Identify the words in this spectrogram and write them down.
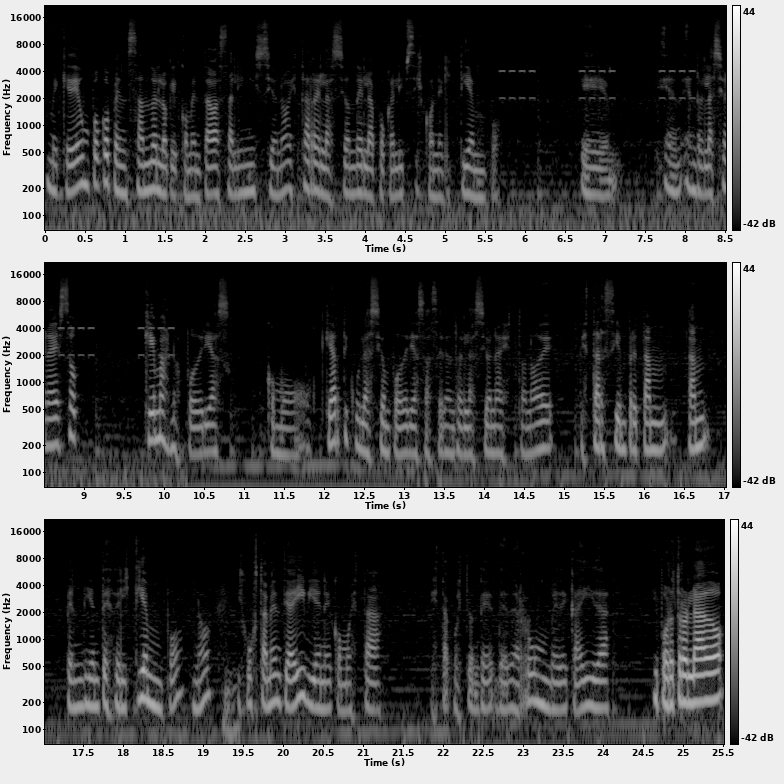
me quedé un poco pensando en lo que comentabas al inicio, ¿no? Esta relación del apocalipsis con el tiempo. Eh, en, relación a eso, ¿qué más nos podrías, como, qué articulación podrías hacer en relación a esto, ¿no? De, estar siempre tan, tan pendientes del tiempo, ¿no? Y justamente ahí viene como esta, esta cuestión de derrumbe, de caída. Y por otro lado,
